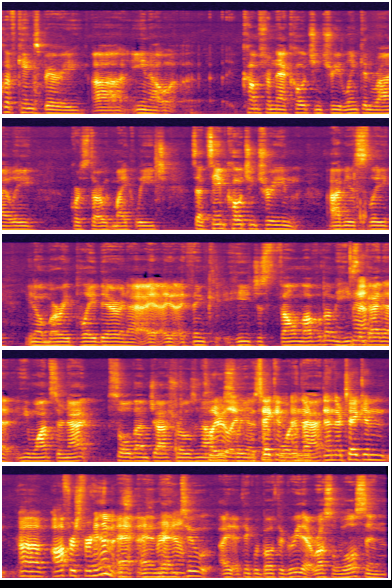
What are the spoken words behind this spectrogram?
Cliff Kingsbury. Uh, you know, comes from that coaching tree. Lincoln Riley, of course, started with Mike Leach. It's that same coaching tree, and obviously, you know, Murray played there, and I, I, I think he just fell in love with him. He's Yeah. the guy that he wants. They're not sold on Josh Rosen, Clearly, obviously, they're as their taking and they're, quarterback. and they're taking uh, offers for him as, And, and right then now. too, I, I think we both agree that Russell Wilson,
